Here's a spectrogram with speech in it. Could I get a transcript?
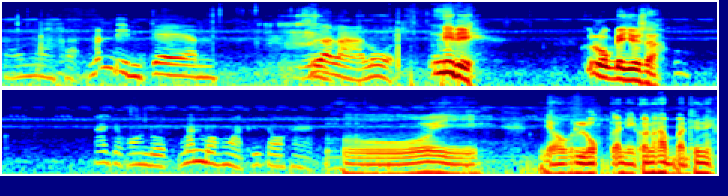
ขายยังค่ะ มันดินแกนเสื้อหลาโลด นี่ดิก็ลุกได้อยู่สะน่าจะคองดูมันบ่หอดที่เขาหักโอ้ย เดี๋ยวลกอันนี้ก่อนครับบัดที่นี่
